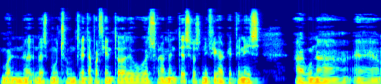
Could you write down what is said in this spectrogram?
Bueno, no, es mucho, un 30% de Google solamente, eso significa que tenéis alguna eh,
